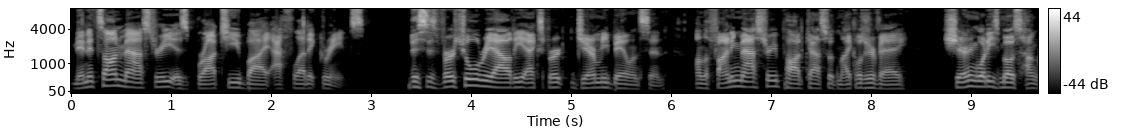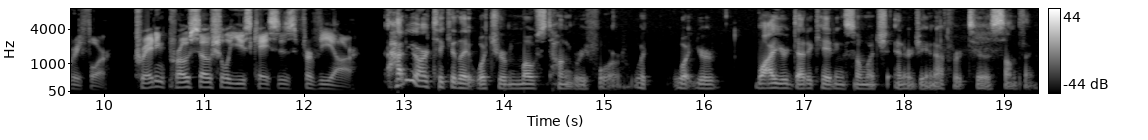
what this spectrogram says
Minutes on Mastery is brought to you by Athletic Greens. This is virtual reality expert Jeremy Bailenson on the Finding Mastery podcast with Michael Gervais, sharing what he's most hungry for creating pro social use cases for VR. How do you articulate what you're most hungry for? What, what you're, why you're dedicating so much energy and effort to something?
